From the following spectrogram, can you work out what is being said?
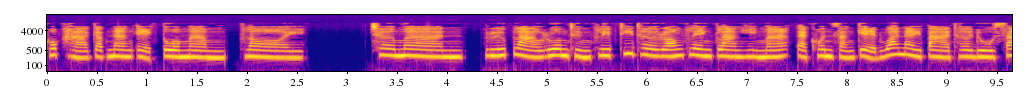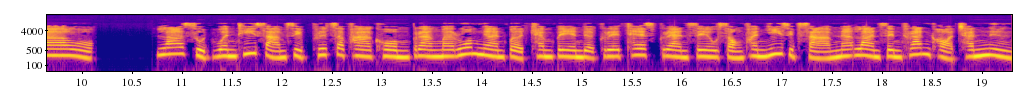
คบหากับนางเอกตัวมัม พลอย เชอร์มานหรือเปล่ารวมถึงคลิปที่เธอร้องเพลงกลางหิมะ แต่คนสังเกตว่าในตาเธอดูเศร้า ล่าสุดวันที่ 30 พฤษภาคม ปรางมาร่วมงานเปิดแคมเปญ The Greatest Grand Sale 2023 ณ ลานเซ็นทรัลคอร์ดชั้นหนึ่ง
